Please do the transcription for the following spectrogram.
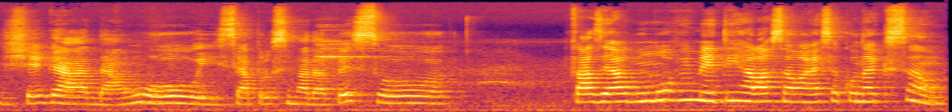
De chegar, dar um oi, se aproximar da pessoa, fazer algum movimento em relação a essa conexão.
